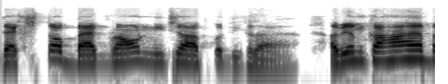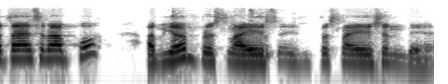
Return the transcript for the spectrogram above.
डेस्कटॉप बैकग्राउंड नीचे आपको दिख रहा है। अभी हम कहा है पता है सर आपको? अभी हम पर्सनलाइजेशन पर्सनलाइजेशन पे है।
